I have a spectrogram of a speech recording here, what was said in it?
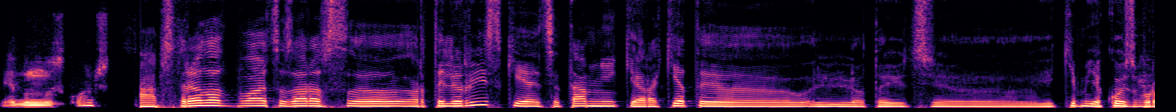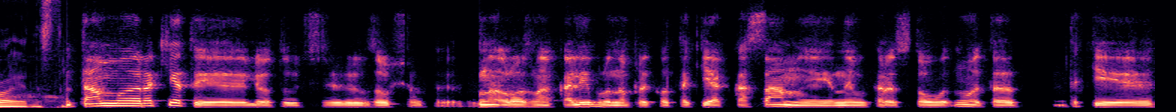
я думаю скончыцца абстрэлы адбываюцца зараз артылерыйскія ці там нейкія ракеты лётаюць якім якой зброі там ракеты лётаюць заўсёды на рознага калібру напрыклад такія касамы яны выкарыстоўваюць ну это такія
